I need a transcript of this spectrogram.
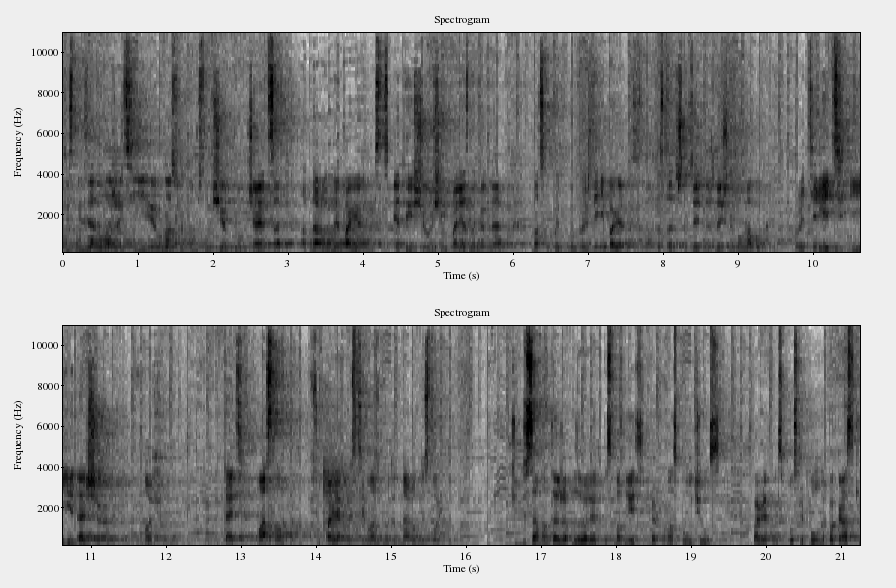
здесь нельзя наложить, и у нас в любом случае получается однородная поверхность. Это еще очень полезно, когда у нас какое-то повреждение поверхности, нам достаточно взять наждачную бумагу, протереть и дальше вновь пропитать маслом всю поверхность, и у нас будет однородный слой. Чудеса монтажа позволяют посмотреть, как у нас получилась поверхность после полной покраски.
